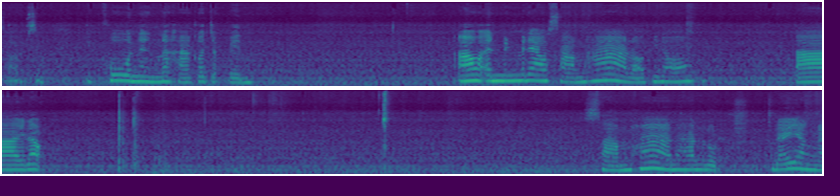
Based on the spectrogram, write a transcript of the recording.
สามสี่อีกคู่หนึ่งนะคะก็จะเป็น เอาแอดมินไม่ได้เอาสามห้าหรอพี่น้อง ตายแล้วสามห้านะคะหลุดได้ยังไง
